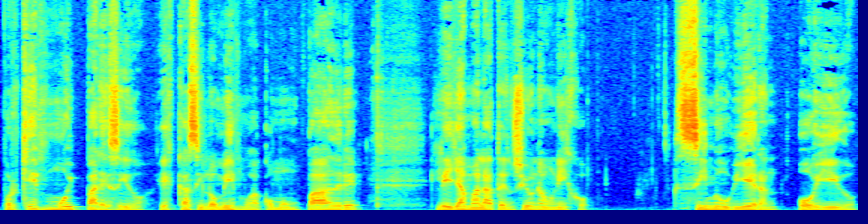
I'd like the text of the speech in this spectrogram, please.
Porque es muy parecido, es casi lo mismo a como un padre le llama la atención a un hijo. Si me hubieran oído,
